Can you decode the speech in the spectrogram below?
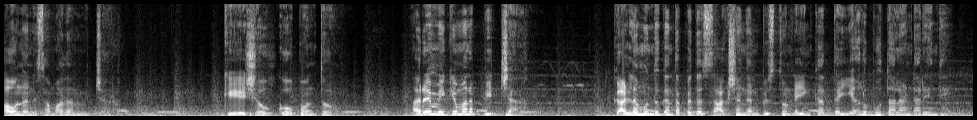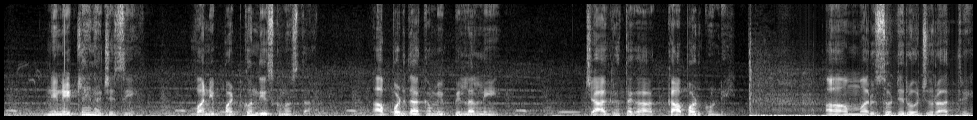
అవునని సమాధానమిచ్చారు. కేశవ్ కోపంతో అరే మీకేమైనా పిచ్చా? కళ్ళ ముందుకంత పెద్ద సాక్ష్యం కనిపిస్తుండే ఇంకా దయ్యాలు భూతాలంటారేంది? నేను ఎట్లయినా చేసి వాణ్ణి పట్టుకొని తీసుకుని వస్తా. అప్పటిదాకా మీ పిల్లల్ని జాగ్రత్తగా కాపాడుకోండి. ఆ మరుసటి రోజు రాత్రి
